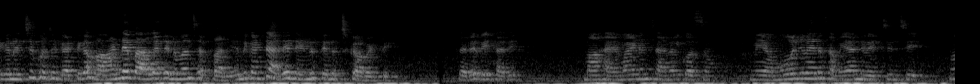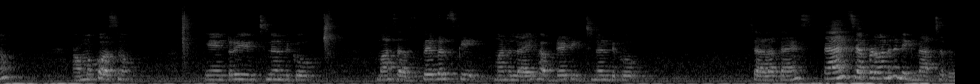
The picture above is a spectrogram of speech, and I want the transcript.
ఇక నుంచి కొంచెం గట్టిగా వాడినే బాగా తినమని చెప్పాలి. ఎందుకంటే అదే నేను తినొచ్చు కాబట్టి. సరే విహారి మా హేమాయణం ఛానల్ కోసం మీ అమూల్యమైన సమయాన్ని వెచ్చించి అమ్మ కోసం ఇంటర్వ్యూ ఇచ్చినందుకు మా సబ్స్క్రైబర్స్కి మన లైఫ్ అప్డేట్ ఇచ్చినందుకు చాలా థ్యాంక్స్. థ్యాంక్స్ చెప్పడం అనేది నీకు నచ్చదు.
